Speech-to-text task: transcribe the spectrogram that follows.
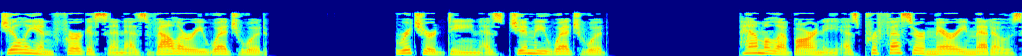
Gillian Ferguson as Valerie Wedgwood Richard Dean as Jimmy Wedgwood Pamela Barney as Professor Mary Meadows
